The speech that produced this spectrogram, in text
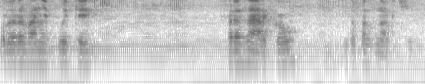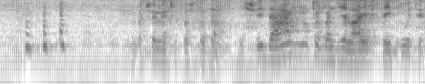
polerowanie płyty frezarką do paznokci. Zobaczymy, czy coś to da. Jeśli da, no to będzie live z tej płyty.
